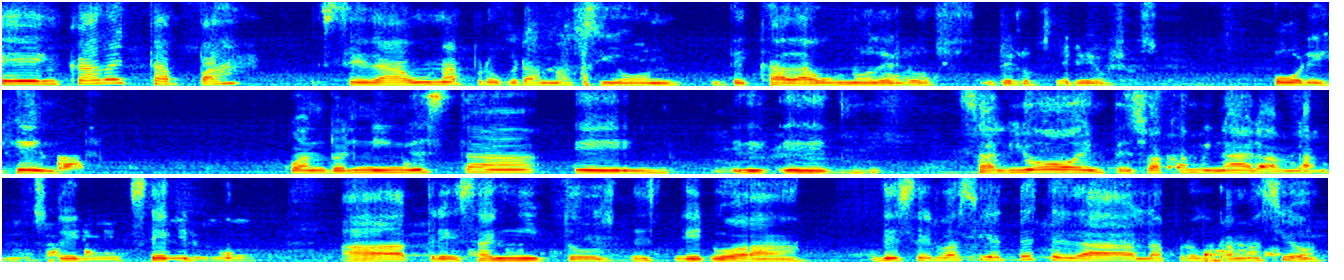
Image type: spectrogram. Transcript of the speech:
En cada etapa se da una programación de cada uno de los, de los cerebros. Por ejemplo, cuando el niño está, salió, empezó a caminar, hablamos de cero a tres añitos, de cero a de 0 a 7 te da la programación,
